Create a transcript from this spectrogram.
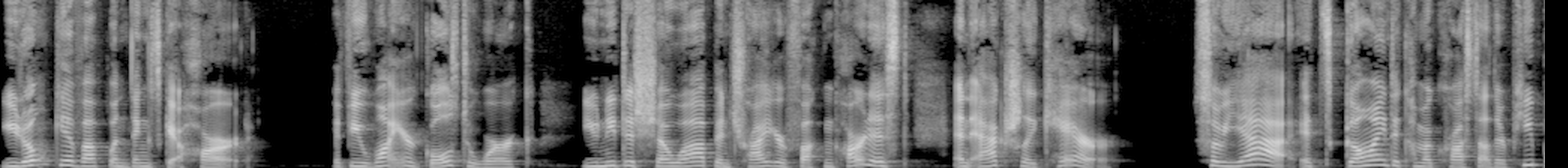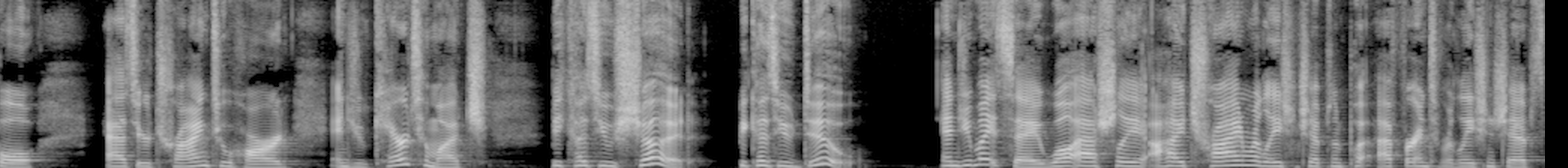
you don't give up when things get hard. If you want your goals to work, you need to show up and try your fucking hardest and actually care. So, yeah, it's going to come across to other people as you're trying too hard and you care too much because you should because you do. And you might say, well, Ashley, I try in relationships and put effort into relationships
